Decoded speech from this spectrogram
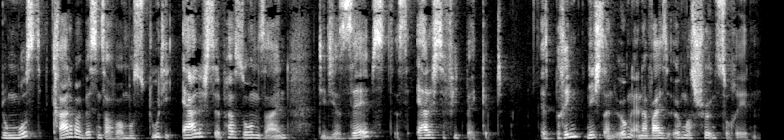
Du musst, gerade beim Businessaufbau, musst du die ehrlichste Person sein, die dir selbst das ehrlichste Feedback gibt. Es bringt nichts, an irgendeiner Weise irgendwas schön zu reden.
